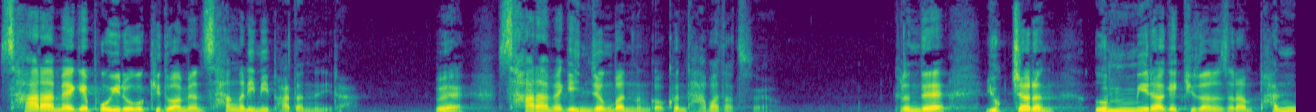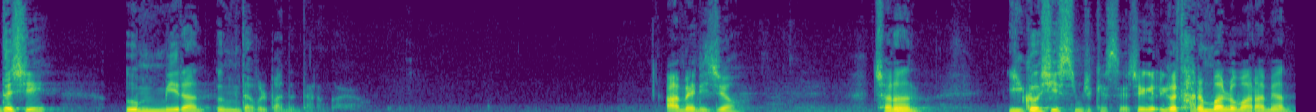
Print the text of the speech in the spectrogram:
사람에게 보이려고 기도하면 상을 이미 받았느니라. 왜? 사람에게 인정받는 거, 그건 다 받았어요. 그런데 6절은 은밀하게 기도하는 사람 반드시 은밀한 응답을 받는다는 거예요. 아멘이죠? 저는 이것이 있으면 좋겠어요. 이걸 다른 말로 말하면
